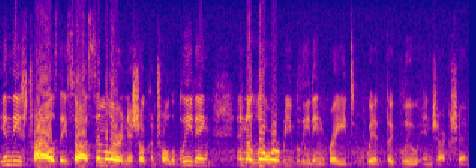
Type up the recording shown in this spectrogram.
in these trials, they saw a similar initial control of bleeding and a lower rebleeding rate with the glue injection.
